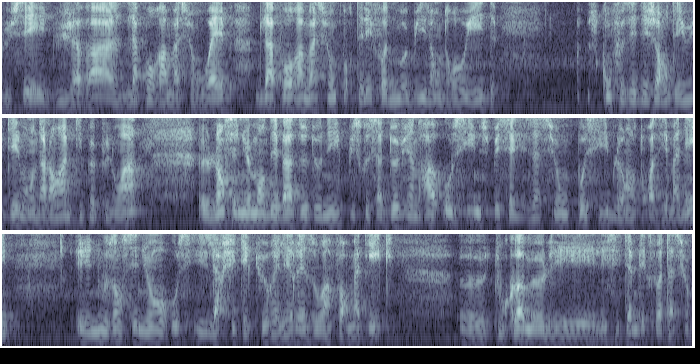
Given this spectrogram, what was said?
du C, du Java, de la programmation web, de la programmation pour téléphone mobile, Android, ce qu'on faisait déjà en DUT, mais en allant un petit peu plus loin, euh, l'enseignement des bases de données, puisque ça deviendra aussi une spécialisation possible en troisième année, et nous enseignons aussi l'architecture et les réseaux informatiques, euh, tout comme les, systèmes d'exploitation.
